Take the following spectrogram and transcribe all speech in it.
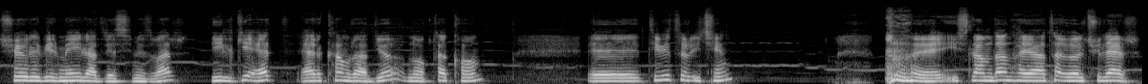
Şöyle bir mail adresimiz var. bilgi@erkamradyo.com e, Twitter için İslam'dan hayata ölçüler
